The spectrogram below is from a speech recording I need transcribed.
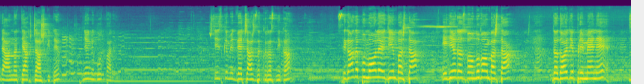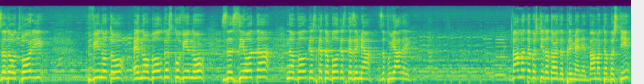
Да, на тях чашките. Не, не го отваряй. Ще искаме две чаши за кръстника. Сега да помоля един баща, един развълнуван баща, да дойде при мене, за да отвори виното, едно българско вино за силата на българската българска земя. Заповядай. Двамата бащи да дойдат при мене. Двамата бащи.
